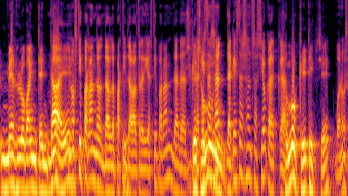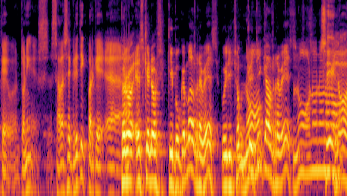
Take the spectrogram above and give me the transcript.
més lo va intentar, no, eh? No estic parlant del, del partit de l'altre dia, estic parlant d'aquesta un... sensació que, que... Som molt crítics, eh? Bueno, és que, Toni, s'ha de ser crític perquè... Eh... Però és que nos equivoquem al revés, vull dir, som no, crítics al revés. No, no, no, no. Sí, no,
